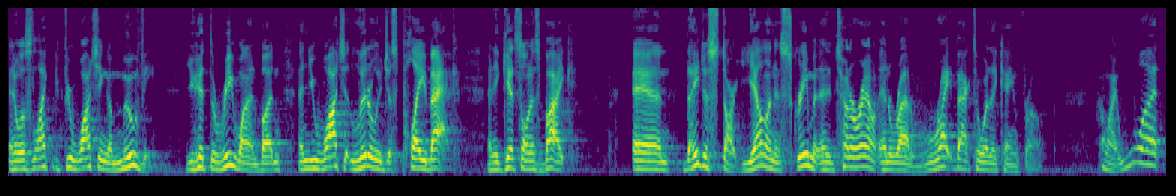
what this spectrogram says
And it was like if you're watching a movie, you hit the rewind button and you watch it literally just play back. And he gets on his bike And they just start yelling and screaming and turn around and ride right back to where they came from. I'm like, what?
